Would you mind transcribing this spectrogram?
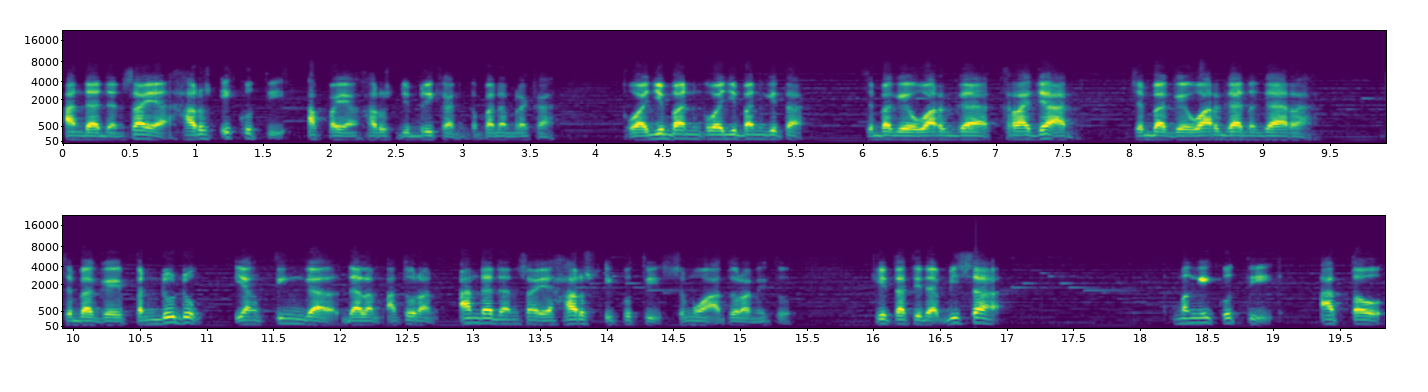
Anda dan saya harus ikuti apa yang harus diberikan kepada mereka. Kewajiban-kewajiban kita sebagai warga kerajaan, sebagai warga negara, sebagai penduduk yang tinggal dalam aturan. Anda dan saya harus ikuti semua aturan itu. Kita tidak bisa mengikuti atau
